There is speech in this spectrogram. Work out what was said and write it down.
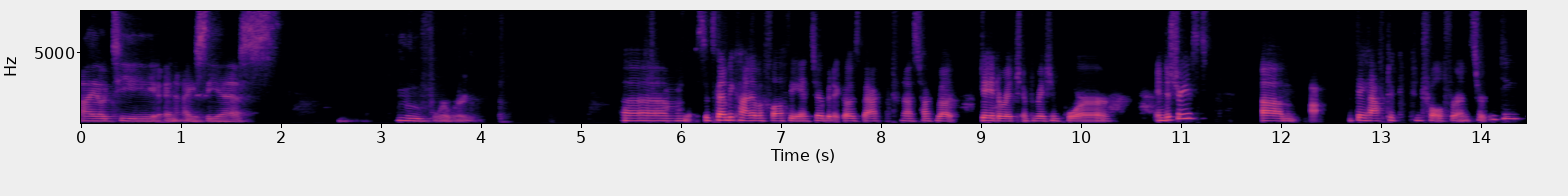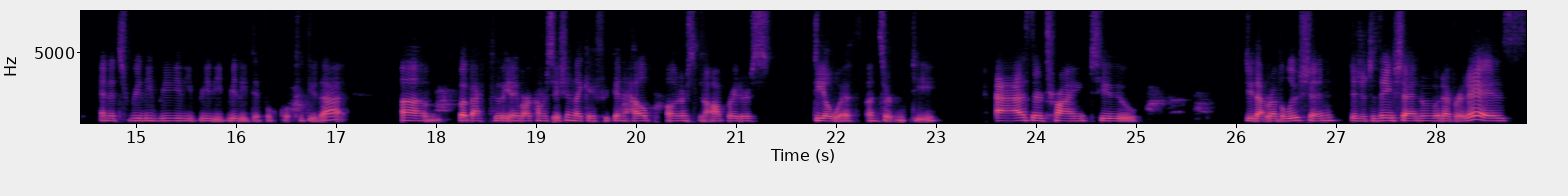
IoT and ICS move forward? Um, so it's going to be kind of a fluffy answer, but it goes back to when I was talking about data rich, information poor industries. Um, they have to control for uncertainty, and it's really, really, really, really difficult to do that. Um, but back to the beginning of our conversation, like if we can help owners and operators deal with uncertainty as they're trying to do that revolution, digitization, whatever it is,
